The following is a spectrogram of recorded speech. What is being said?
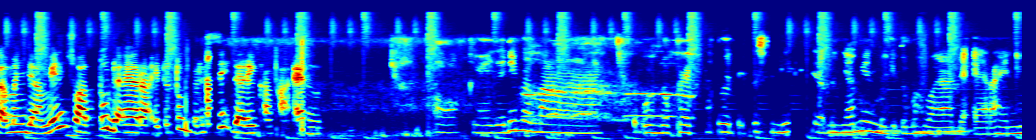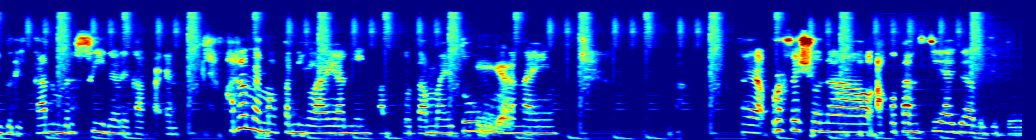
nggak menjamin suatu daerah itu tuh bersih dari KKN Oke, jadi memang untuk predikat WTP sendiri tidak menjamin begitu bahwa daerah yang diberikan bersih dari KKN. Karena memang penilaian yang utama itu iya. mengenai kayak profesional, akuntansi aja begitu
